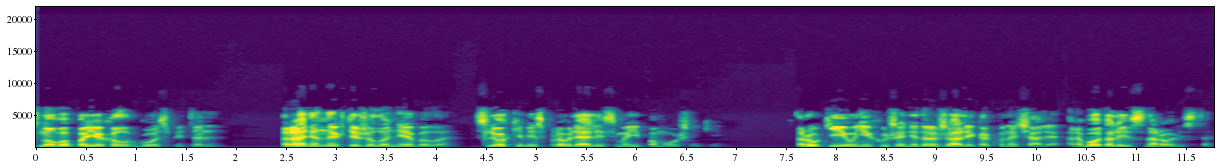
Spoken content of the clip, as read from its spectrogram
Снова поехал в госпиталь. Раненых тяжело не было, с легкими справлялись мои помощники. Руки у них уже не дрожали, как в начале, работали сноровисто.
